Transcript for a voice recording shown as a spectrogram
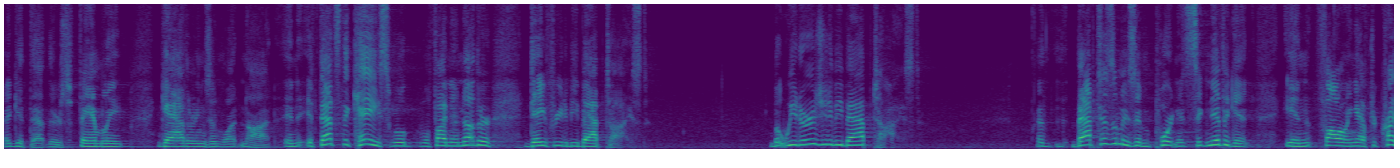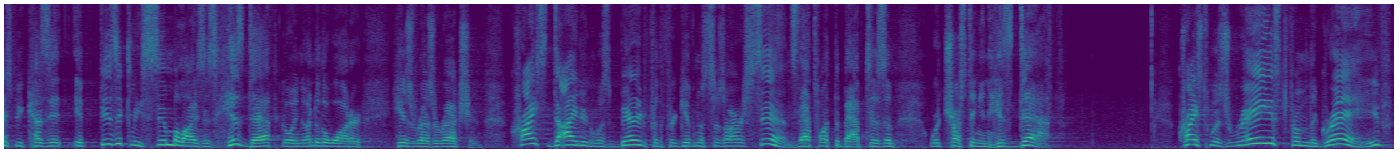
I get that. There's family gatherings and whatnot. And if that's the case, we'll, we'll find another day for you to be baptized. But we'd urge you to be baptized. Uh, baptism is important, it's significant in following after Christ because it, it physically symbolizes his death going under the water, his resurrection. Christ died and was buried for the forgiveness of our sins. That's what the baptism, we're trusting in his death. Christ was raised from the grave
